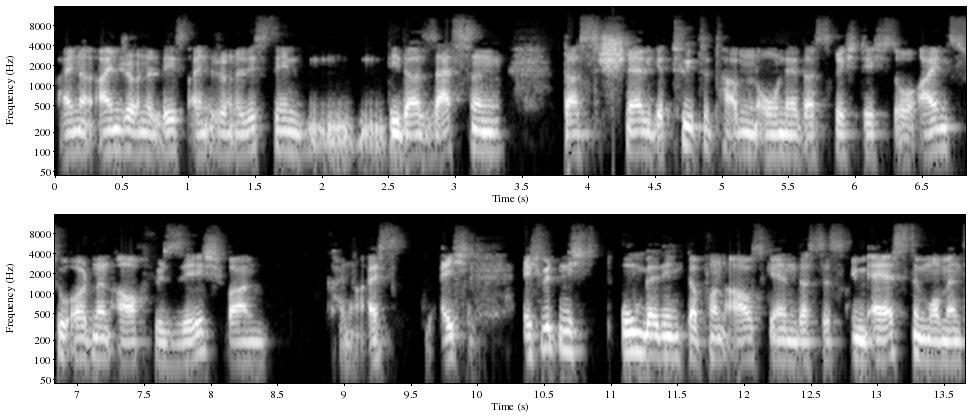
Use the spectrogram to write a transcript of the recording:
einer ein Journalist, eine Journalistin, die da saßen, das schnell getweetet haben, ohne das richtig so einzuordnen, auch für sich waren keine Ahnung, ich, ich würde nicht unbedingt davon ausgehen, dass es im ersten Moment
